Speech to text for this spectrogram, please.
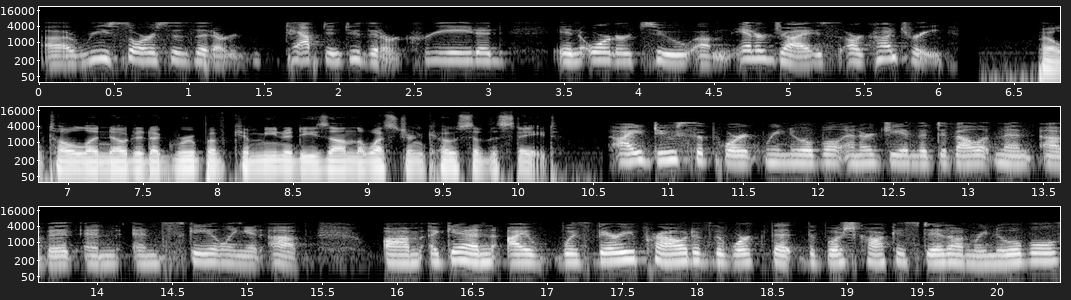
uh, resources that are tapped into, that are created in order to um, energize our country. Peltola noted a group of communities on the western coast of the state. I do support renewable energy and the development of it and, and scaling it up um, again, I was very proud of the work that the Bush Caucus did on renewables.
